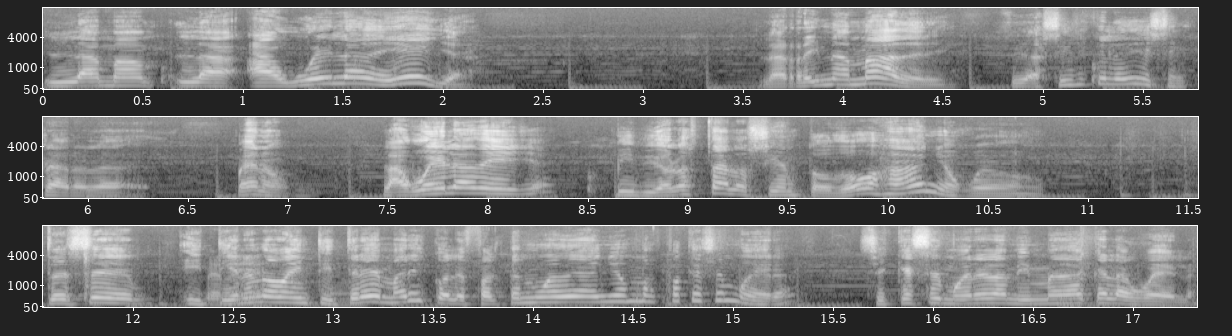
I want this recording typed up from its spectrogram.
la, abuela de ella, la reina madre, ¿sí? así es que le dicen, claro. la- bueno, la abuela de ella vivió hasta los 102 años, weón. Entonces, y tiene mira, 93, marico, le faltan 9 años más para que se muera. Si es que se muere a la misma edad que la abuela.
